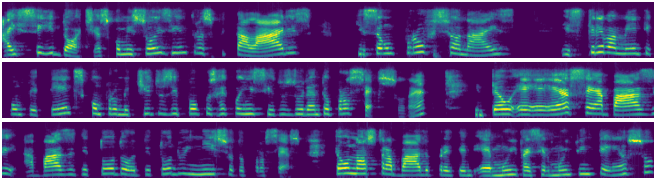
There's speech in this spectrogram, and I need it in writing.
as CIDOT, as comissões intra-hospitalares, que são profissionais extremamente competentes, comprometidos e poucos reconhecidos durante o processo, né? Então é, é, essa é a base, a base de todo de todo o início do processo. Então o nosso trabalho pretende, é muito, vai ser muito intenso,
